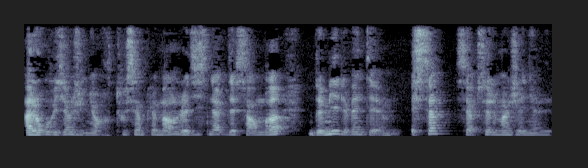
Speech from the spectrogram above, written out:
à l'Eurovision Junior, tout simplement, le 19 décembre 2021. Et ça, c'est absolument génial.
